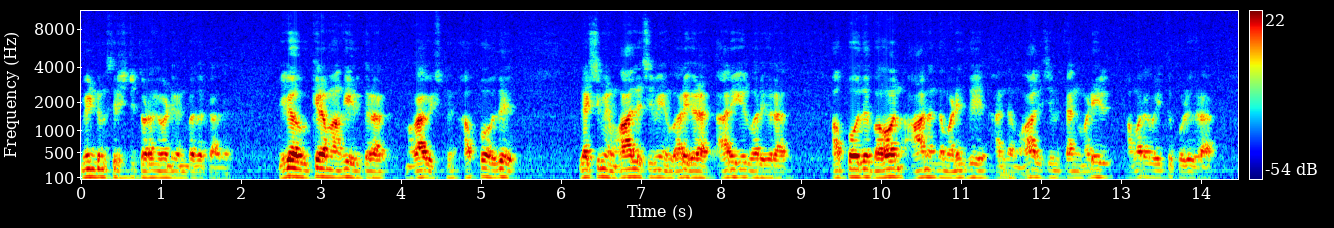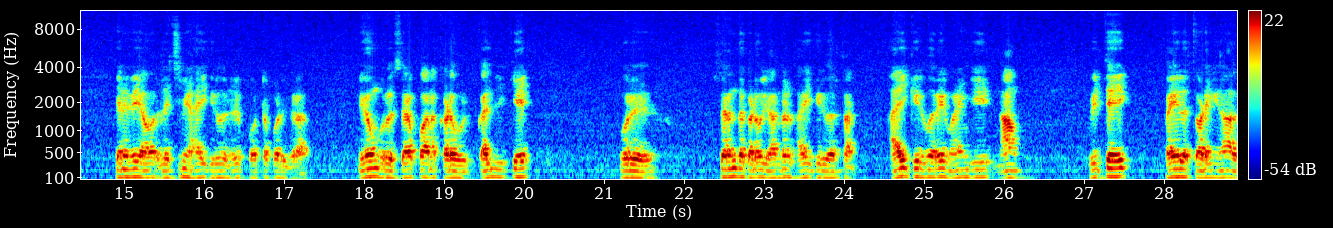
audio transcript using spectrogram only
மீண்டும் சிருஷ்டி தொடங்க வேண்டும் என்பதற்காக. மிக உக்கிரமாக இருக்கிறார் மகாவிஷ்ணு. அப்போது லட்சுமி மகாலட்சுமி வருகிறார் அருகில் வருகிறார். அப்போது பகவான் ஆனந்தம் அடைந்து அந்த மகாலட்சுமி தன் மடியில் அமர வைத்துக் கொள்கிறார். எனவே அவர் லட்சுமி ஹைகிருவர் என்று போற்றப்படுகிறார். மிகவும் ஒரு சிறப்பான கடவுள். கல்விக்கே ஒரு சிறந்த கடவுள் என்றால் ஹைகிரிவர் தான். ஹைகிரிவரை வணங்கி நாம் வித்தையை பயில தொடங்கினால்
